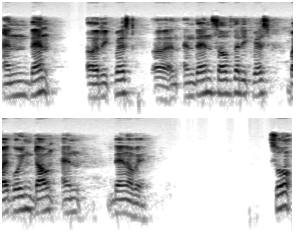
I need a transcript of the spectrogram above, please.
and then a request uh, and, and then serves the request by going down and then away so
